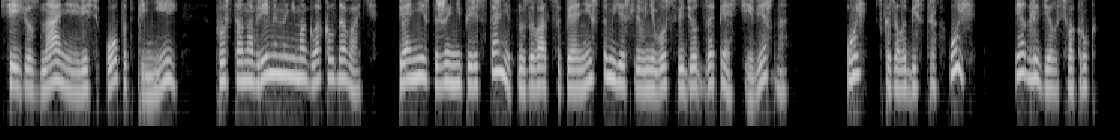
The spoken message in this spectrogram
Все ее знания, весь опыт при ней. Просто она временно не могла колдовать. Пианист же не перестанет называться пианистом, если у него сведет запястье, верно? «Ой», — сказала Бистро, — «ой!» И огляделась вокруг.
